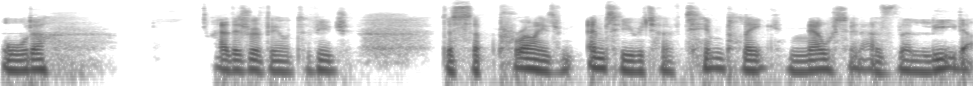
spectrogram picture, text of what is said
Order. Uh, this revealed to feature the surprise MCU return of Tim Blake Nelson as the leader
